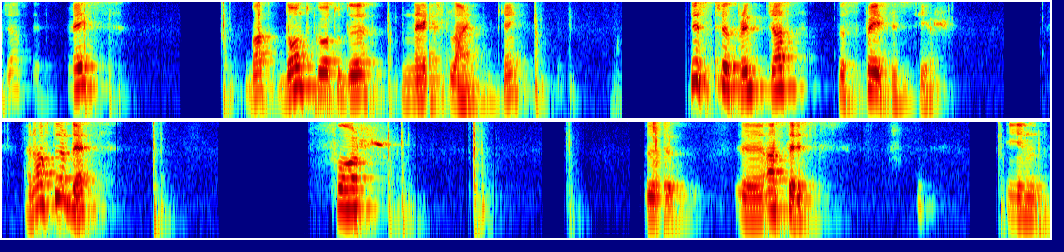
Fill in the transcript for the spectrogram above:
just a space, but don't go to the next line, okay? This will print just the spaces here. And after that, for the uh, asterisks in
